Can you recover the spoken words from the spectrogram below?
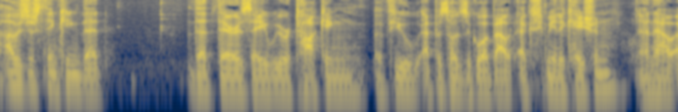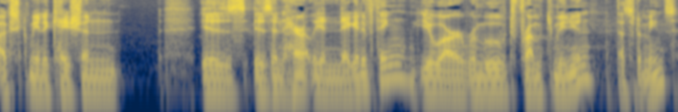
I was just thinking that that there's a we were talking a few episodes ago about excommunication and how excommunication is is inherently a negative thing. You are removed from communion. That's what it means.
